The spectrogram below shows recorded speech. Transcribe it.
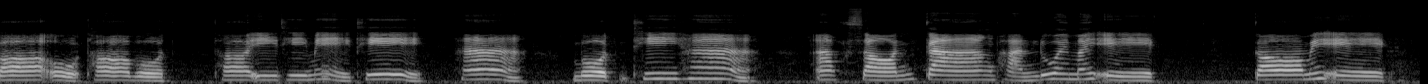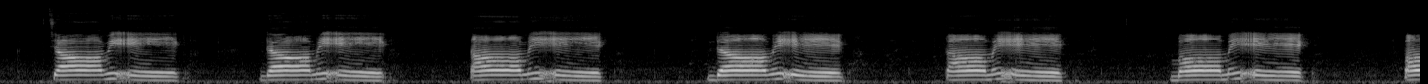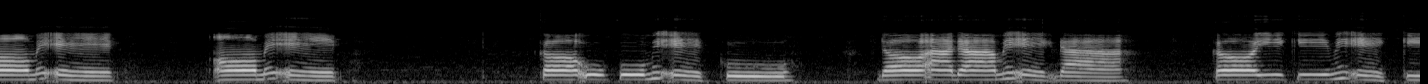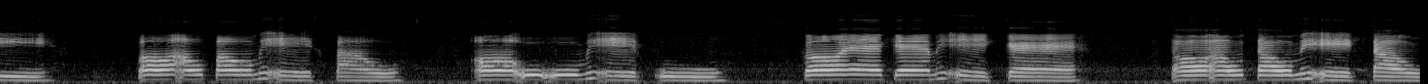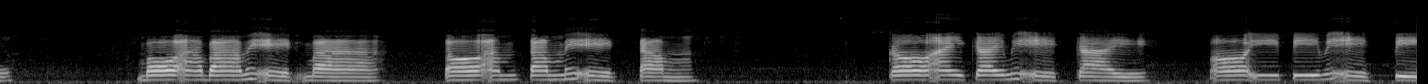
บอโอทอบท ทออีทีไม่เอกที่ห้าบทที่ห้าอักษรกลางผันด้วยไม้เอก กอไม่เอก จอไม่เอก ดอไม่เอก ตอไม่เอก ดอไม่เอก ตอไม่เอก บอไม่เอก ปอไม่เอก อไม่เอกกอูกูไม่เอกกู ดออาดาไม่เอกดากออีกีไม่เอกกีปอเอาเปาไม่เอกเป่าออูอูไม่เอกอูกอแอแกไม่เอกแก ตอเอาเตาไม่เอกเตา บออาบาไม่เอกบา ตออำตำไม่เอกตำกอไอไกไม่เอกไกปออีปีไม่เอกปี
